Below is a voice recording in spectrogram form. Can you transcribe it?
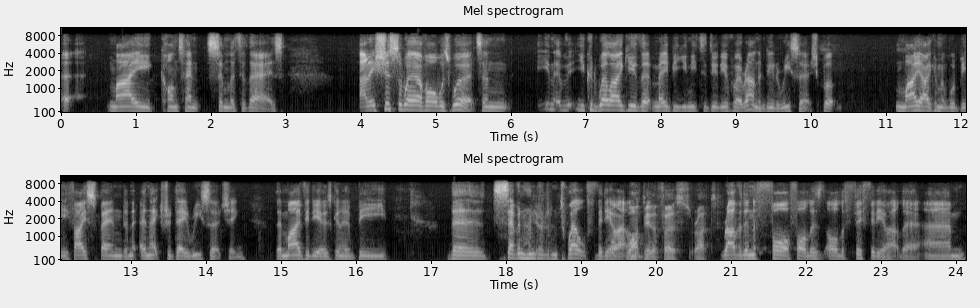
uh, my content similar to theirs. And it's just the way I've always worked. And you know, you could well argue that maybe you need to do the other way around and do the research. But my argument would be if I spend an, an extra day researching, then my video is going to be the 712th yeah. video out. There. Won't be the first, right? Rather than the fourth or the or the fifth video out there. Um,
